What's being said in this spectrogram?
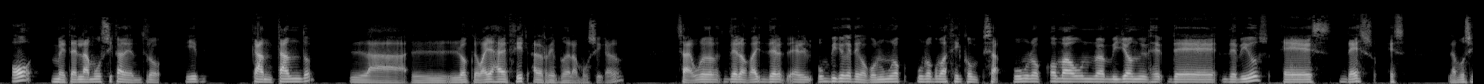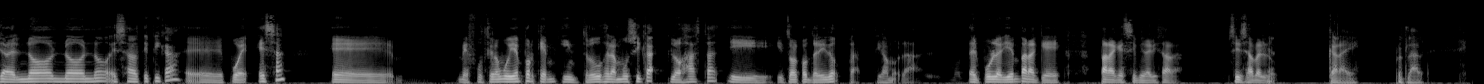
o meter la música dentro, ir cantando lo que vayas a decir al ritmo de la música, ¿no? O sea, uno de los, un vídeo que tengo con 1,5, o sea, 1,1 millón de, de, views es de eso, es la música del no, no, no, esa típica, eh, pues esa, eh, me funciona muy bien porque introduce la música, los hashtags y, todo el contenido, digamos, la, el puzzle bien para que, para que se viralizara, sin saberlo. Caray, pues claro.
